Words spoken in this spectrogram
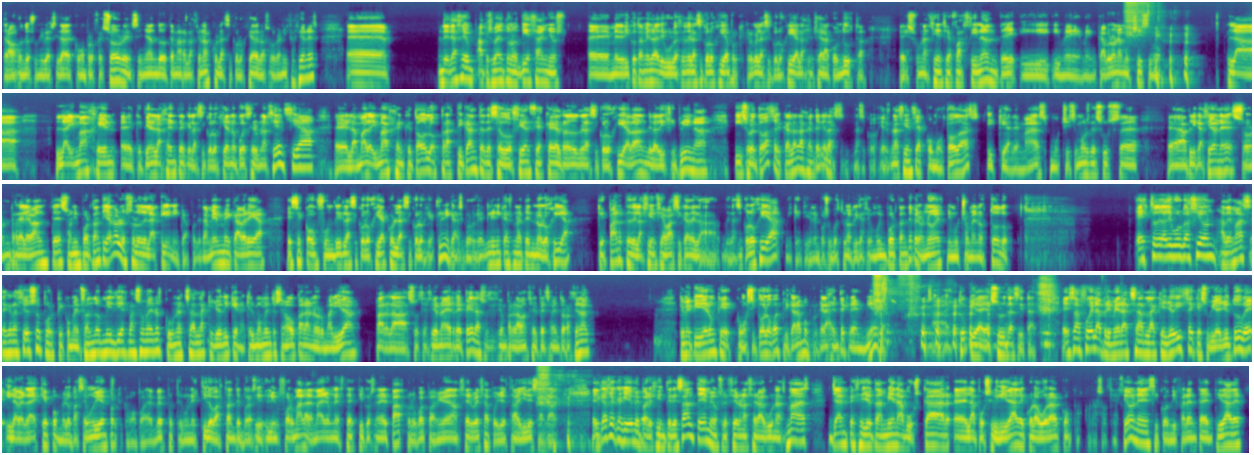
trabajo en dos universidades como profesor, enseñando temas relacionados con la psicología de las organizaciones. desde hace aproximadamente unos 10 años me dedico también a la divulgación de la psicología porque creo que la psicología, la ciencia de la conducta, es una ciencia fascinante y, me, encabrona muchísimo. La, imagen eh, que tiene la gente que la psicología no puede ser una ciencia, eh, la mala imagen que todos los practicantes de pseudociencias que hay alrededor de la psicología dan de la disciplina y sobre todo acercarle a la gente que la, psicología es una ciencia como todas y que además muchísimos de sus... Eh, aplicaciones son relevantes, son importantes. Ya no hablo solo de la clínica, porque también me cabrea ese confundir la psicología con la psicología clínica. La psicología clínica es una tecnología que parte de la ciencia básica de la, psicología y que tiene, por supuesto, una aplicación muy importante, pero no es ni mucho menos todo. Esto de la divulgación, además, es gracioso porque comenzó en 2010 más o menos con una charla que yo di que en aquel momento se llamaba Paranormalidad para la asociación ARP, la Asociación para el Avance del Pensamiento Racional, que me pidieron que, como psicólogo, explicáramos por qué la gente cree en mierda. O sea, estúpida y absurdas y tal. Esa fue la primera charla que yo hice, que subí a YouTube, y la verdad es que pues me lo pasé muy bien, porque como puedes ver, pues tengo un estilo bastante, por así decirlo, informal. Además, era un escépticos en el pub, con lo cual, para mí me dan cerveza, pues yo estaba allí desatado. El caso es que aquello me pareció interesante, me ofrecieron hacer algunas más. Ya empecé yo también a buscar eh, la posibilidad de colaborar con, pues, con asociaciones y con diferentes entidades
